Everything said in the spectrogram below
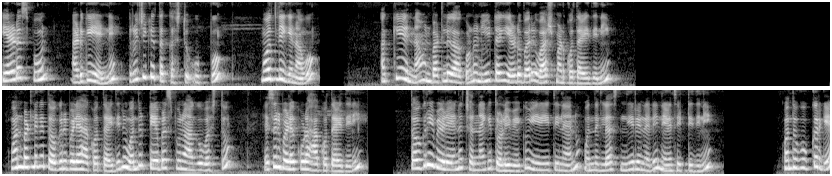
ಎರಡು ಸ್ಪೂನ್ ಅಡುಗೆ ಎಣ್ಣೆ, ರುಚಿಗೆ ತಕ್ಕಷ್ಟು ಉಪ್ಪು. ಮೊದಲಿಗೆ ನಾವು ಅಕ್ಕಿಯನ್ನು ಒಂದು ಬಟ್ಲಿಗೆ ಹಾಕ್ಕೊಂಡು ನೀಟಾಗಿ ಎರಡು ಬಾರಿ ವಾಶ್ ಮಾಡ್ಕೋತಾ ಇದ್ದೀನಿ. ಒಂದು ಬಟ್ಲಿಗೆ ತೊಗರಿಬೇಳೆ ಹಾಕೋತಾ ಇದ್ದೀನಿ. ಒಂದು ಟೇಬಲ್ ಸ್ಪೂನ್ ಆಗುವಷ್ಟು ಹೆಸರುಬೇಳೆ ಕೂಡ ಹಾಕೋತಾ ಇದ್ದೀನಿ. ತೊಗರಿ ಬೇಳೆಯನ್ನು ಚೆನ್ನಾಗಿ ತೊಳಿಬೇಕು. ಈ ರೀತಿ ನಾನು ಒಂದು ಗ್ಲಾಸ್ ನೀರಿನಲ್ಲಿ ನೆನೆಸಿಟ್ಟಿದ್ದೀನಿ. ಒಂದು ಕುಕ್ಕರ್ಗೆ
